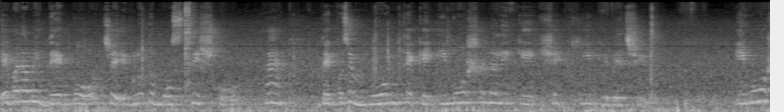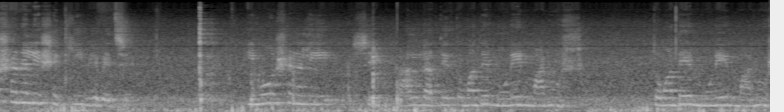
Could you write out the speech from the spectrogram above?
এবার আমি দেখব যে এগুলো তো মস্তিষ্ক হ্যাঁ? দেখব যে মন থেকে ইমোশনালি কে সে কী ভেবেছিল? ইমোশনালি সে কী ভেবেছে? ইমোশনালি সে কাল রাতে তোমাদের মনের মানুষ, তোমাদের মনের মানুষ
